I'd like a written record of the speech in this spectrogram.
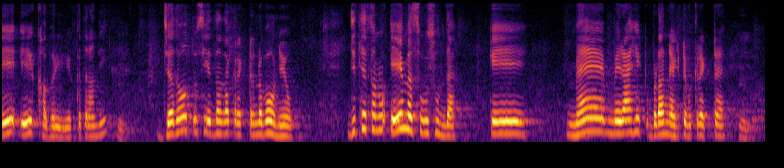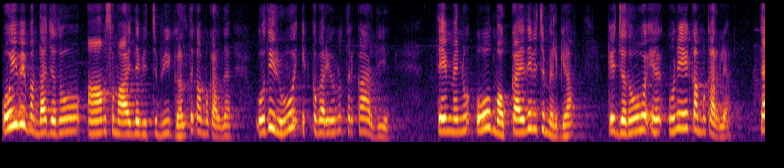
ਇਹ ਇਹ ਖਬਰੀ ਇੱਕ ਤਰ੍ਹਾਂ ਦੀ ਜਦੋਂ ਤੁਸੀਂ ਇਦਾਂ ਦਾ ਕਰੈਕਟਰ ਨਿਭਾਉਂਦੇ ਹੋ, ਜਿੱਥੇ ਤੁਹਾਨੂੰ ਇਹ ਮਹਿਸੂਸ ਹੁੰਦਾ ਕਿ ਮੈਂ, ਮੇਰਾ ਇਹ ਇੱਕ ਬੜਾ 네ਗੇਟਿਵ ਕਰੈਕਟਰ ਹੈ। ਕੋਈ ਵੀ ਬੰਦਾ ਜਦੋਂ ਆਮ ਸਮਾਜ ਦੇ ਵਿੱਚ ਵੀ ਗਲਤ ਕੰਮ ਕਰਦਾ ਉਹਦੀ ਰੂਹ ਇੱਕ ਵਾਰੀ ਉਹਨੂੰ ਤਰਕਾਰਦੀ ਹੈ। ਤੇ ਮੈਨੂੰ ਉਹ ਮੌਕਾ ਇਹਦੇ ਵਿੱਚ ਮਿਲ ਗਿਆ ਕਿ ਜਦੋਂ ਉਹਨੇ ਇਹ ਕੰਮ ਕਰ ਲਿਆ ਤਾਂ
